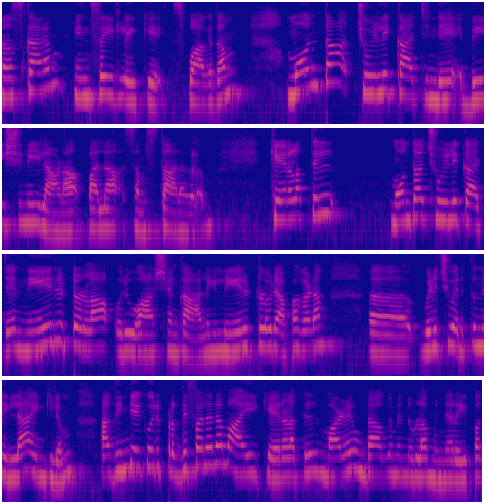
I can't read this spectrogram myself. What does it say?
നമസ്കാരം. ഇൻസൈറ്റിലേക്ക് സ്വാഗതം. മോന്ത ചുഴലിക്കാറ്റിന്റെ ഭീഷണിയിലാണ് പല സംസ്ഥാനങ്ങളും. കേരളത്തിൽ മോന്ത ചുഴലിക്കാറ്റ് നേരിട്ടുള്ള ഒരു ആശങ്ക അല്ലെങ്കിൽ നേരിട്ടുള്ള ഒരു അപകടം വിളിച്ചു വരുത്തുന്നില്ല എങ്കിലും അതിന്റെയൊക്കെ ഒരു പ്രതിഫലനമായി കേരളത്തിൽ മഴ ഉണ്ടാകുമെന്നുള്ള മുന്നറിയിപ്പ്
